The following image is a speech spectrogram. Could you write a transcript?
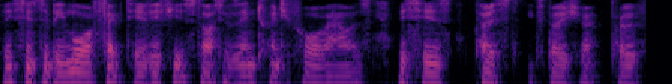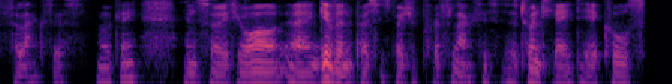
but it seems to be more effective if you started within 24 hours. This is post exposure prophylaxis. Okay, and so if you are uh, given post exposure prophylaxis, it's a 28 day course.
